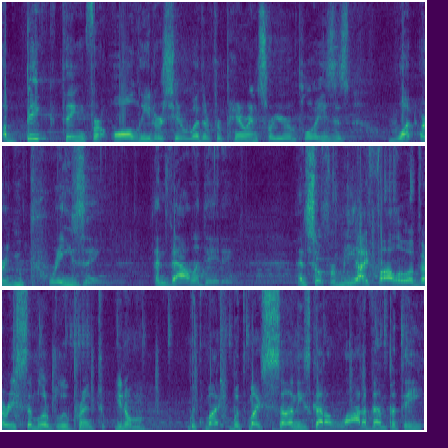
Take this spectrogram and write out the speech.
a big thing for all leaders here whether for parents or your employees is what are you praising and validating? And so for me i follow a very similar blueprint you know with my with my son he's got a lot of empathy.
